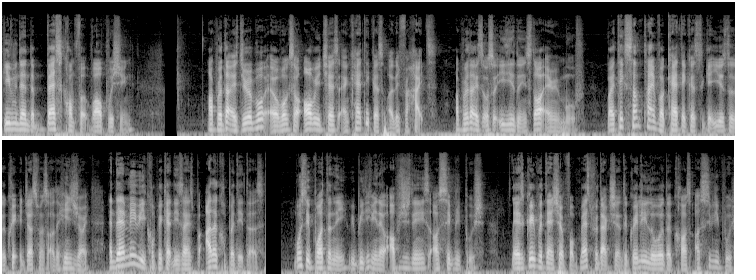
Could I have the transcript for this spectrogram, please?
giving them the best comfort while pushing. Our product is durable and works on all wheelchairs and caretakers of different heights. Our product is also easy to install and remove. But it takes some time for caretakers to get used to the quick adjustments of the hinge joint, and there may be copycat designs by other competitors. Most importantly, we believe in the opportunities of Simply Push. There is great potential for mass production to greatly lower the cost of Simply Push.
